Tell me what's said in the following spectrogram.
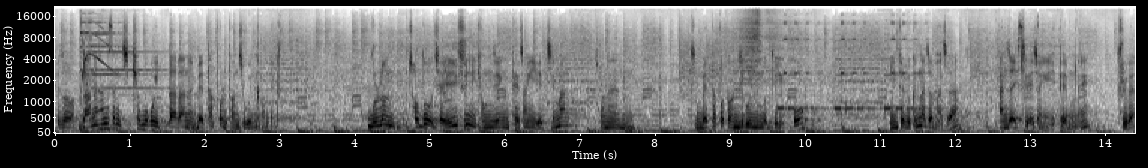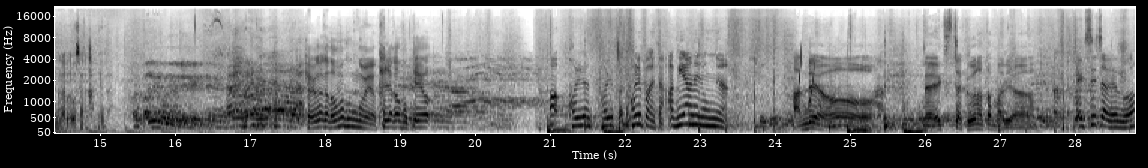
그래서 나는 항상 지켜보고 있다라는 메타포를 던지고 있는 겁니다. 물론 저도 제 1순위 경쟁 대상이겠지만 저는 지금 메타포 던지고 있는 것도 있고 인터뷰 끝나자마자 앉아 있을 예정이기 때문에 불가능하다고 생각합니다. 빨리 보내드려야겠네. 결과가 너무 궁금해요. 달려가 볼게요. 어 걸려 걸릴 뻔 걸릴 뻔했다. 아 미안해 정우야. 안 돼요. 내가 X자 그어놨단 말이야. X자 왜 그거?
